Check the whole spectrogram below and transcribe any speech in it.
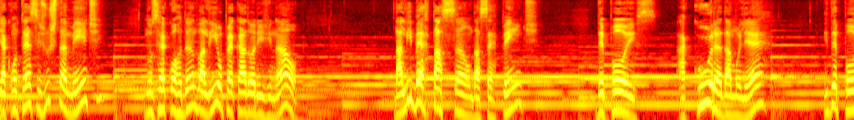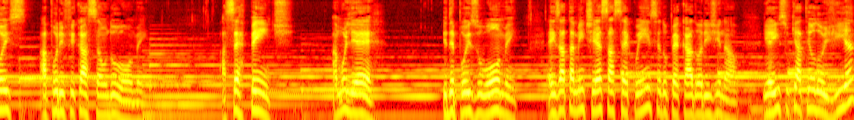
que acontece justamente nos recordando ali o pecado original, da libertação da serpente, depois a cura da mulher e depois a purificação do homem. A serpente, a mulher e depois o homem é exatamente essa a sequência do pecado original. E é isso que a teologia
